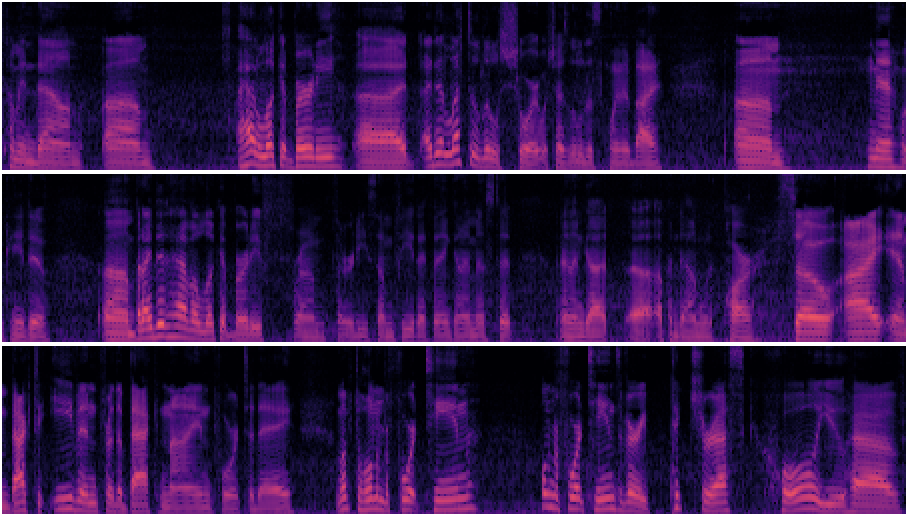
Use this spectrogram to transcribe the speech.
coming down. Um, I had a look at Birdie. Uh, I did left it a little short, which I was a little disappointed by. Um, meh, what can you do? Um, but I did have a look at Birdie from 30 some feet, I think, and I missed it and then got uh, up and down with par. So I am back to even for the back nine for today. I'm up to hole number 14. Hole number 14 is a very picturesque hole. You have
